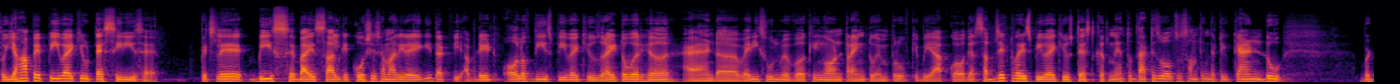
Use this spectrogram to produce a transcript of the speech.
तो यहाँ पे P Y Q test series है। पिछले 20 से 22 साल की कोशिश हमारी रहेगी that we update all of these P Y Qs right over here and very soon we working on trying to improve कि भाई आपको अगर subject wise P Y Qs test करने हैं तो that is also something that you can do but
